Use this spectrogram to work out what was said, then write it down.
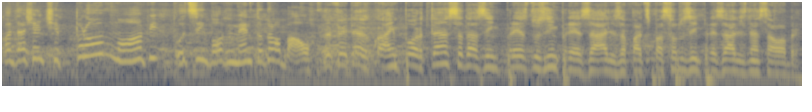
quando a gente promove o desenvolvimento global. Perfeito. A importância das empresas, dos empresários, a participação dos empresários nessa obra.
